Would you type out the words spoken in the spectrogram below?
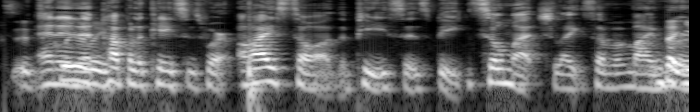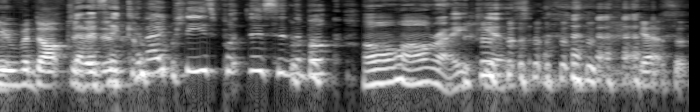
It's, it's And clearly in a couple of cases where I saw the piece as being so much like some of my that work you've adopted that I said, "Can I please put this in the book?" oh, all right, yes. yeah so,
